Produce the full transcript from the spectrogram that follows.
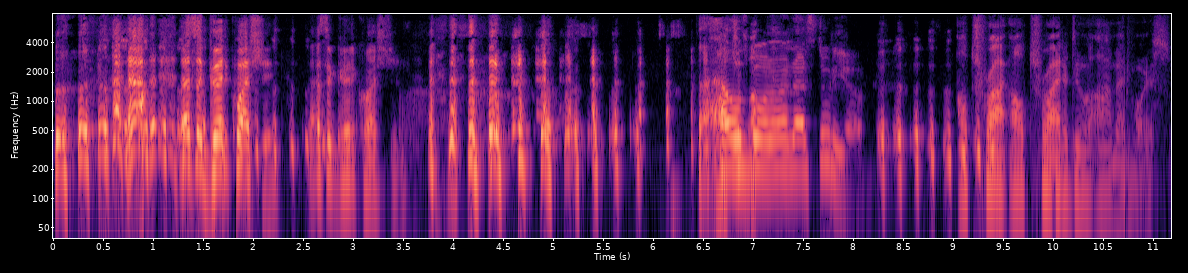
That's a good question. That's a good question. the hell's going on in that studio? I'll try. I'll try to do an Ahmed voice.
